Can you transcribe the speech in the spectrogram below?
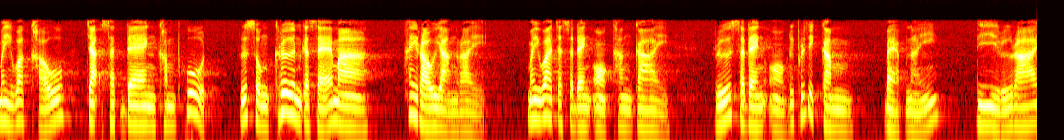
ไม่ว่าเขาจะแสดงคำพูด หรือส่งคลื่นกระแสมา ให้เราอย่างไร ไม่ว่าจะแสดงออกทางกาย หรือแสดงออกด้วยพฤติกรรมแบบไหน ดีหรือร้าย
